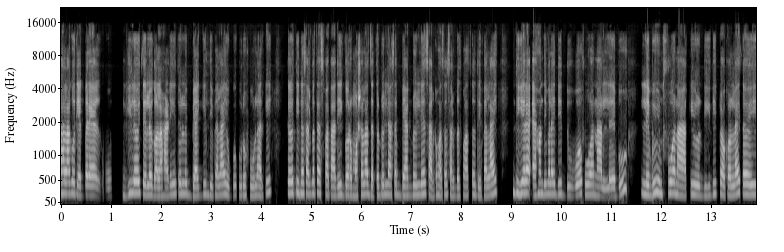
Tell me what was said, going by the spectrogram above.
ভালো করি একবারে গিলে হইতে গলা হাড়িয়ে তুললে ব্যাগ গিন্দি ফেলাই উগ্র কুড়ো ফুল আর কি। তো তিন চার তেজপাতা দি, গরম মশলা যত ডইলে আছে ব্যাগ ডইলে পাঁচশো চারগো পাঁচশো দি ফেলাই। দিয়ে এখন দি ফেলাই দি দুবো ফুয়া না লেবু। লেবু ফুয়া না আর কি, দি দি টকলাই তো এই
